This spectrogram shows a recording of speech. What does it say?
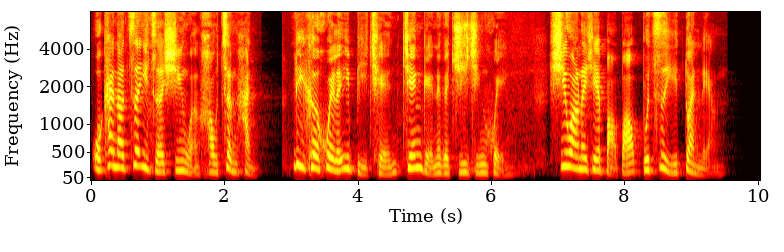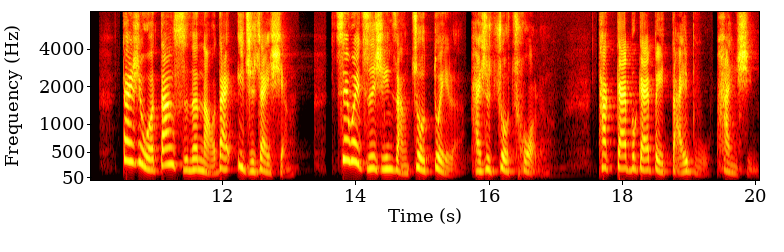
我看到这一则新闻，好震撼，立刻汇了一笔钱捐给那个基金会，希望那些宝宝不至于断粮。但是我当时的脑袋一直在想。这位执行长做对了还是做错了？他该不该被逮捕判刑？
